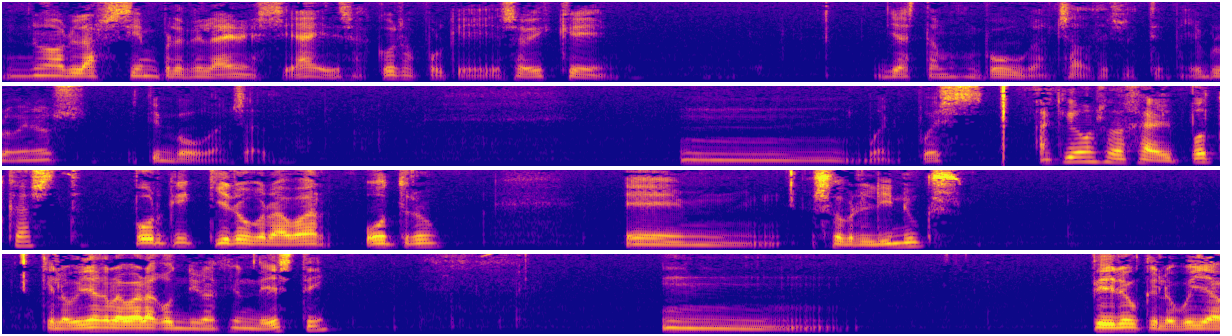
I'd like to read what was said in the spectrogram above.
No hablar siempre de la NSA y de esas cosas porque ya sabéis que ya estamos un poco cansados de ese tema. Yo por lo menos estoy un poco cansado. Mm, bueno, pues aquí vamos a dejar el podcast porque quiero grabar otro em, sobre Linux que lo voy a grabar a continuación de este. Mm, pero que lo voy a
